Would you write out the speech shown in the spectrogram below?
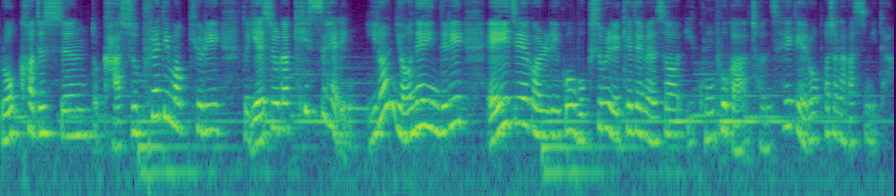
록 허드슨, 또 가수 프레디 머큐리, 또 예술가 키스 헤링 이런 연예인들이 에이즈에 걸리고 목숨을 잃게 되면서 이 공포가 전 세계로 퍼져나갔습니다.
